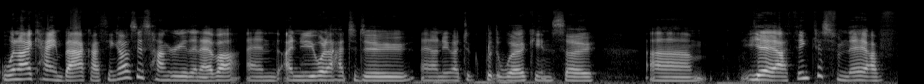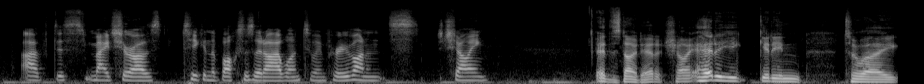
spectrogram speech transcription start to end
when I came back, I think I was just hungrier than ever, and I knew what I had to do, and I knew I had to put the work in. So, um, yeah, I think just from there, I've I've just made sure I was ticking the boxes that I want to improve on, and it's showing. Yeah, there's no doubt it's showing. How do you get into a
